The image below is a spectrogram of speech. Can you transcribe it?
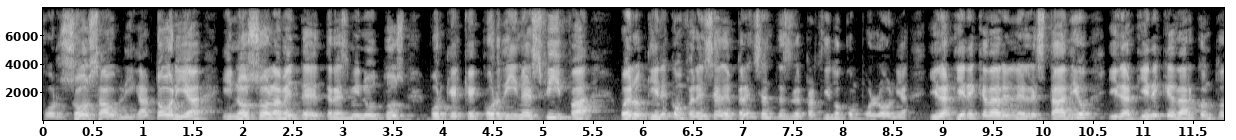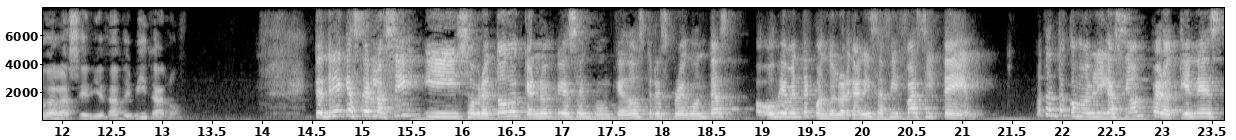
forzosa, obligatoria y no solamente de tres minutos, porque el que coordina es FIFA. Bueno, tiene conferencia de prensa antes del partido con Polonia y la tiene que dar en el estadio y la tiene que dar con toda la seriedad de vida, ¿no? Tendría que hacerlo así y sobre todo que no empiecen con que dos, tres preguntas. Obviamente cuando lo organiza FIFA sí te, no tanto como obligación, pero tienes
